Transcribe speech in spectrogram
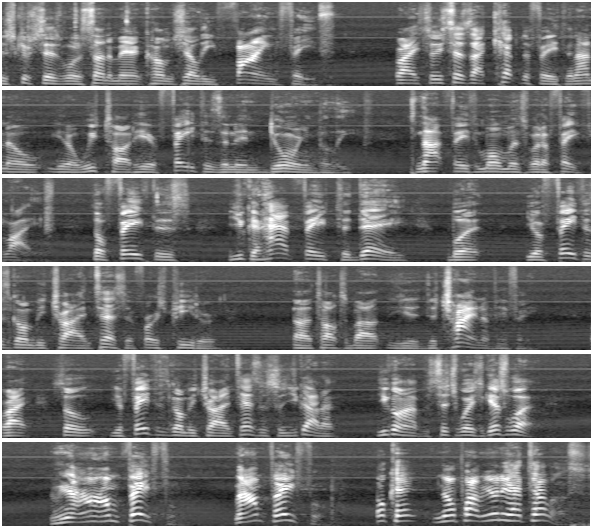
The scripture says, when the Son of Man comes, shall he find faith. Right? So he says, I kept the faith. And I know, you know, we've taught here, faith is an enduring belief. It's not faith moments, but a faith life. So faith is, you can have faith today, but your faith is going to be tried and tested. First Peter uh, talks about the, the trying of your faith, right? So your faith is going to be tried and tested. So you gotta, you're going to have a situation. Guess what? I'm faithful. Now I'm faithful. Okay, no problem. You only have to tell us.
